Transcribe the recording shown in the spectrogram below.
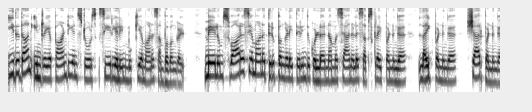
இதுதான் இன்றைய பாண்டியன் ஸ்டோர்ஸ் சீரியலின் முக்கியமான சம்பவங்கள். மேலும் சுவாரஸ்யமான திருப்பங்களை தெரிந்து கொள்ள நம்ம சேனலை சப்ஸ்கிரைப் பண்ணுங்க லைக் பண்ணுங்க ஷேர் பண்ணுங்க.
